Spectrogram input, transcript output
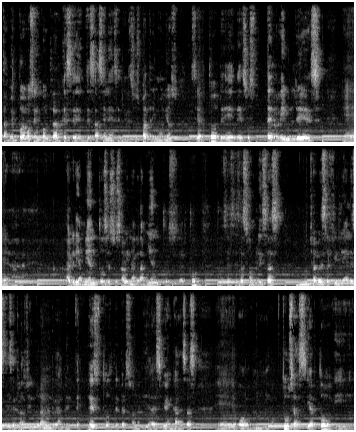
también podemos encontrar que se deshacen en, esos patrimonios, ¿cierto? De, esos terribles eh, agriamientos, esos avinagramientos, ¿cierto? Entonces esas sonrisas muchas veces filiales que se transfiguran en realmente gestos de personalidades y venganzas eh, mm, obtusas, ¿cierto? Y,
